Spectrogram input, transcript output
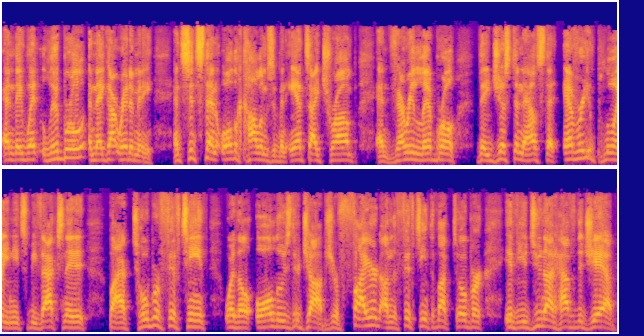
and they went liberal and they got rid of me. And since then, all the columns have been anti-Trump and very liberal. They just announced that every employee needs to be vaccinated by October 15th or they'll all lose their jobs. You're fired on the 15th of October if you do not have the jab.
